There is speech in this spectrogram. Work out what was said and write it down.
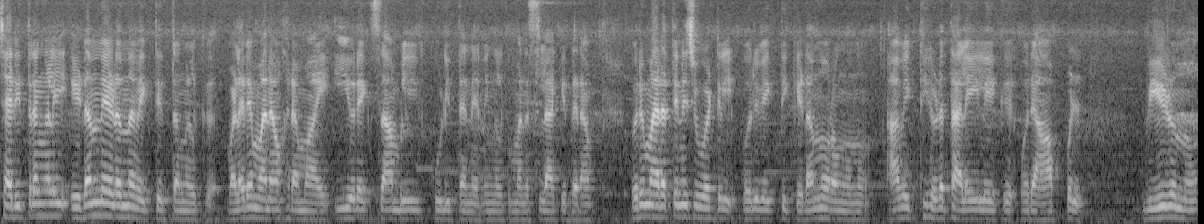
ചരിത്രങ്ങളിൽ ഇടം നേടുന്ന വ്യക്തിത്വങ്ങൾക്ക് വളരെ മനോഹരമായി ഈ ഒരു എക്സാമ്പിളിൽ കൂടി തന്നെ നിങ്ങൾക്ക് മനസ്സിലാക്കി തരാം. ഒരു മരത്തിന് ചുവട്ടിൽ ഒരു വ്യക്തി കിടന്നുറങ്ങുന്നു. ആ വ്യക്തിയുടെ തലയിലേക്ക് ഒരു ആപ്പിൾ വീഴുന്നു.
